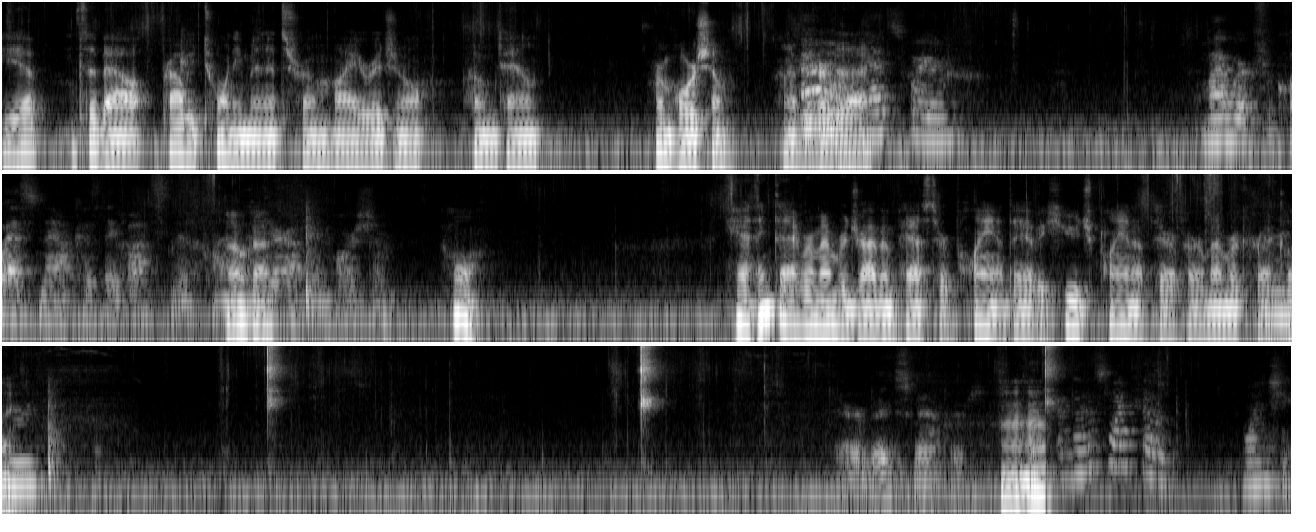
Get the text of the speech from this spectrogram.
Yep, it's about probably 20 minutes from my original hometown, from Horsham. I don't know if you heard of Oh, that. That's where, I work for Quest now, cause they bought Smith Klein. Okay. They're up in Horsham. Cool. Yeah, I think that I remember driving past their plant. They have a huge plant up there, if I remember correctly. Mhm. They're big snappers. hmm Are those like the ones you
